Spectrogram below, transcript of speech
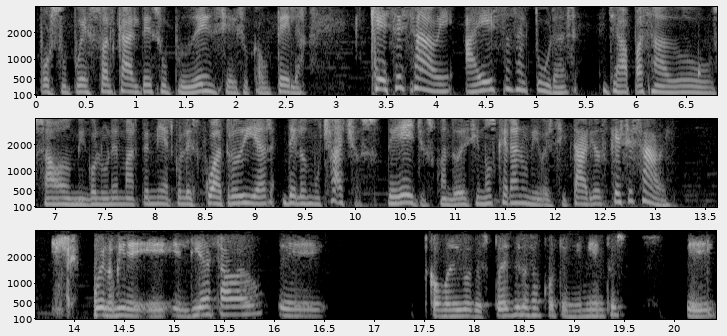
por supuesto, alcalde, su prudencia y su cautela. ¿Qué se sabe a estas alturas ya ha pasado sábado, domingo, lunes, martes, miércoles, cuatro días de los muchachos, de ellos, cuando decimos que eran universitarios, ¿qué se sabe? Bueno, mire, eh, el día sábado, eh, como digo, después de los acontecimientos, eh,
